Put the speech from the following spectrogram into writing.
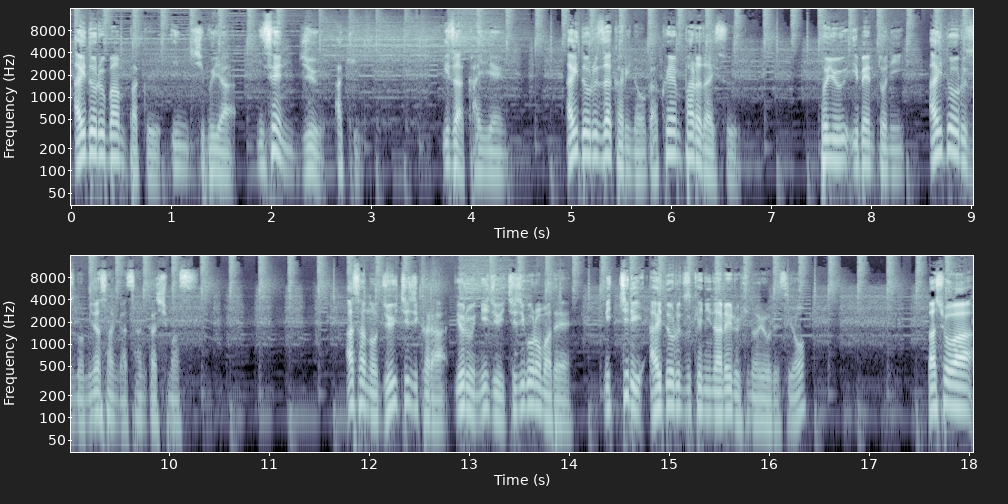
アイドル万博 in 渋谷2010秋いざ開演アイドル盛りの学園パラダイスというイベントにアイドールズの皆さんが参加します。朝の11時から夜21時頃までみっちりアイドル付けになれる日のようですよ。場所は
